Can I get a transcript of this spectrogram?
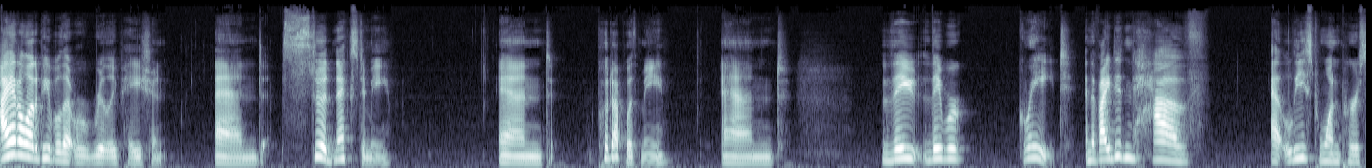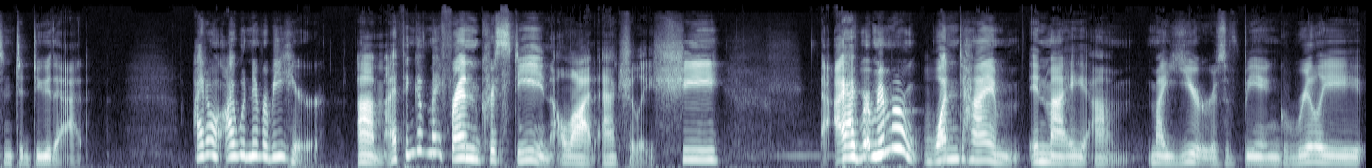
I had a lot of people that were really patient and stood next to me and put up with me and they they were great. And if I didn't have at least one person to do that, I don't I would never be here. Um, I think of my friend Christine a lot actually. She I remember one time in my um my years of being really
